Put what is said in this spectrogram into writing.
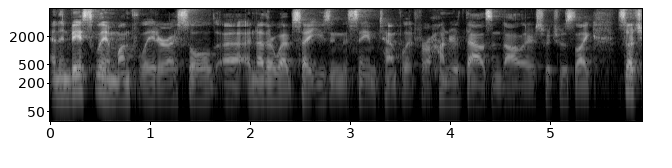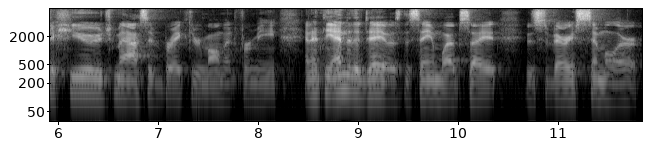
And then basically a month later, I sold uh, another website using the same template for hundred thousand dollars, which was like such a huge, massive breakthrough moment for me. And at the end of the day, it was the same website. It was very similar,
